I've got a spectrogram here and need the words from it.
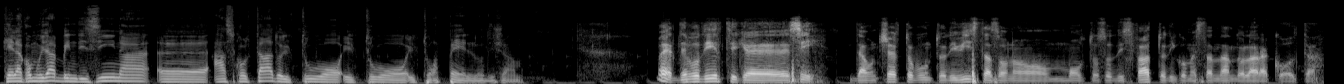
che la comunità brindisina eh, ha ascoltato il tuo, il tuo- il tuo appello, diciamo. Beh, devo dirti che sì, da un certo punto di vista sono molto soddisfatto di come sta andando la raccolta.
